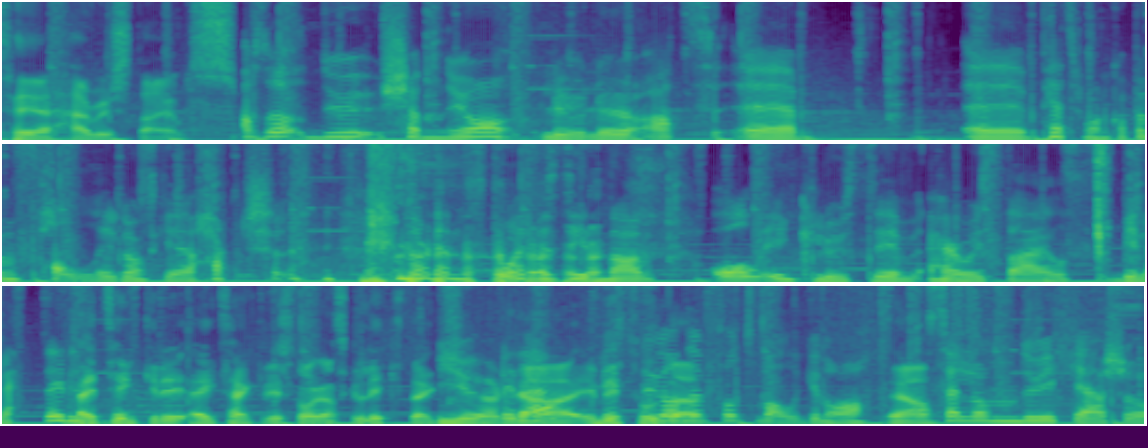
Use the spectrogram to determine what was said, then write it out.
til Harry Styles. Altså, du skjønner jo, Lulu, at eh, eh, P3 Morgenkoppen faller ganske hardt når den står ved siden av all inclusive Harry Styles-billetter. Jeg tenker, de, jeg tenker de står ganske likt. Jeg. Gjør de det? Ja, i mitt Hvis du hode. hadde fått valget nå, Ja. selv om du ikke er så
